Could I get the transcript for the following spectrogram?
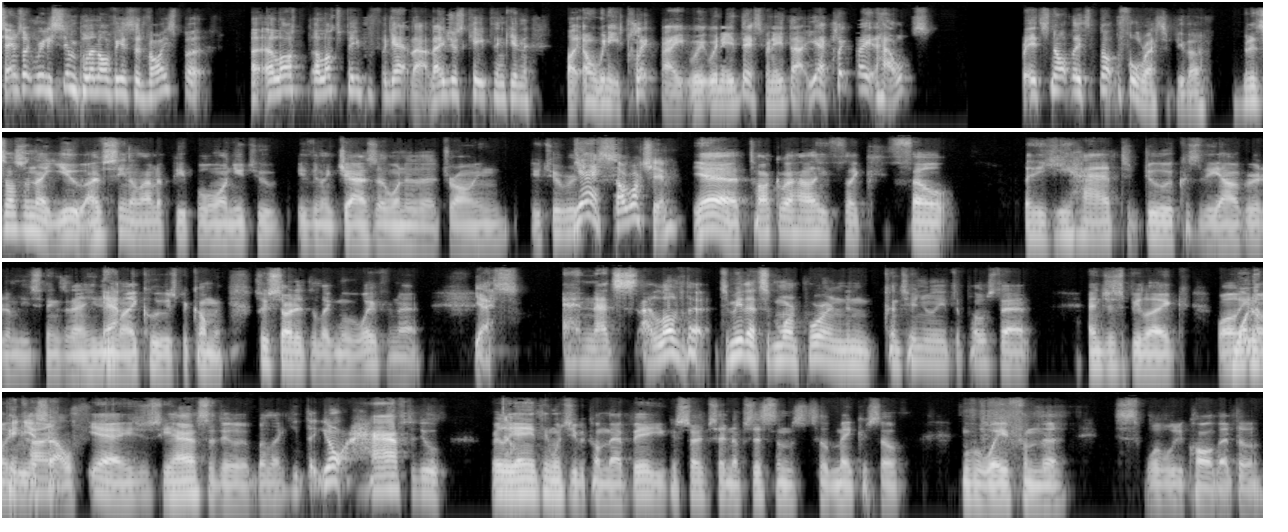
Sounds like really simple and obvious advice, but a, a lot a lot of people forget that. They just keep thinking like, oh, we need clickbait, we, we need this, we need that. Yeah, clickbait helps, but it's not it's not the full recipe though. But it's also not you. I've seen a lot of people on YouTube, even like Jazza, one of the drawing YouTubers. Yes, I watch him. Yeah, talk about how he like felt that he had to do it because of the algorithm, these things, and that he didn't yeah. like who he was becoming. So he started to like move away from that. Yes. And that's I love that. To me, that's more important than continually to post that and just be like, well, one you know, in yourself. Yeah, he just he has to do it, but like you don't have to do really no. anything once you become that big. You can start setting up systems to make yourself move away from the what would you call that the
